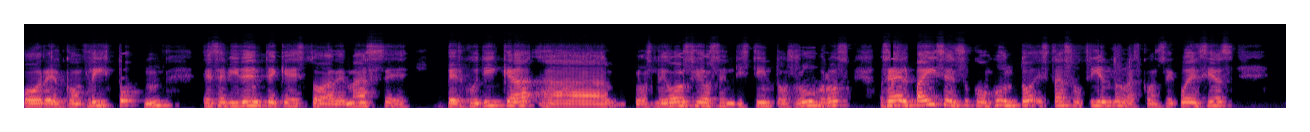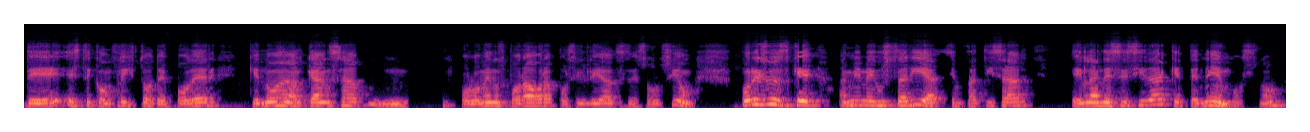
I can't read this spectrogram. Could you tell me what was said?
por el conflicto. Es evidente que esto además eh, perjudica a los negocios en distintos rubros. O sea, el país en su conjunto está sufriendo las consecuencias de este conflicto de poder que no alcanza, mm, por lo menos por ahora, posibilidades de solución. Por eso es que a mí me gustaría enfatizar en la necesidad que tenemos, ¿no?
